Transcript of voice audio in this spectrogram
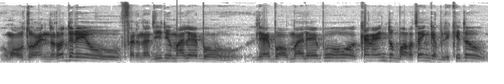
وموضوع إن رودري وفرناندينيو ما لعبوا لعبوا أو ما لعبوا هو كان عنده مباراتين قبل كده.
